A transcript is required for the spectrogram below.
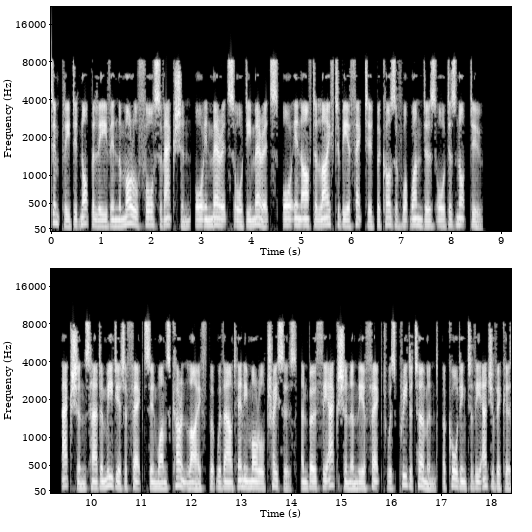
simply did not believe in the moral force of action, or in merits or demerits, or in after life to be affected because of what one does or does not do. Actions had immediate effects in one's current life but without any moral traces, and both the action and the effect was predetermined. According to the Ajivikas,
